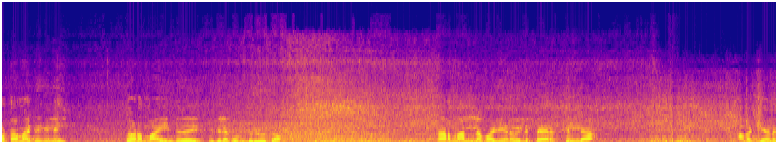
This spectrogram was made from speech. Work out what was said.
ഓട്ടോമാറ്റിക്കലി നമ്മുടെ മൈൻഡ് ഇതിലെ കൊണ്ടുവരും കേട്ടോ. കാരണം നല്ല വഴിയാണ് വലിയ തിരക്കില്ല. അതൊക്കെയാണ്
